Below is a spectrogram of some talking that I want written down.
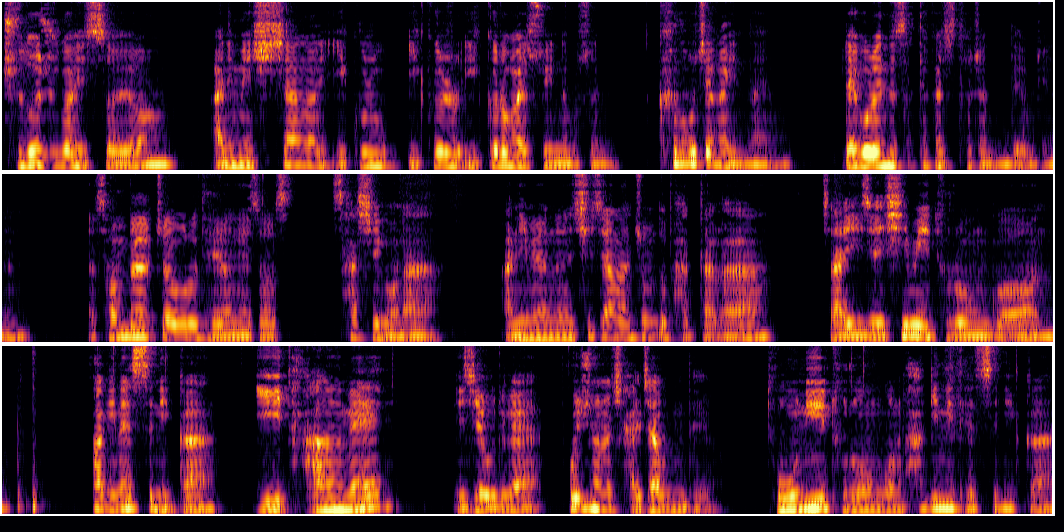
주도주가 있어요? 아니면 시장을 이끌, 이끌, 이끌어갈 수 있는 무슨 큰 호재가 있나요? 레고랜드 사태까지 터졌는데 우리는 선별적으로 대응해서 사시거나 아니면은 시장을 좀 더 봤다가 자 이제 힘이 들어온 건 확인했으니까 이 다음에 이제 우리가 포지션을 잘 잡으면 돼요. 돈이 들어온 건 확인이 됐으니까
